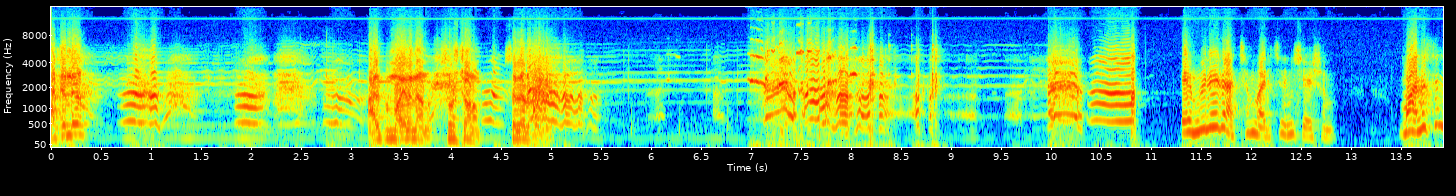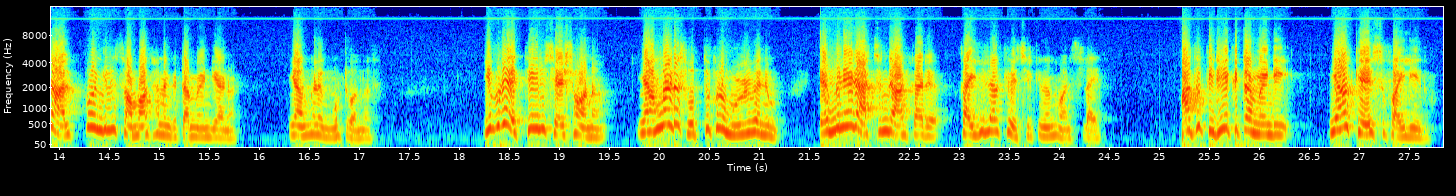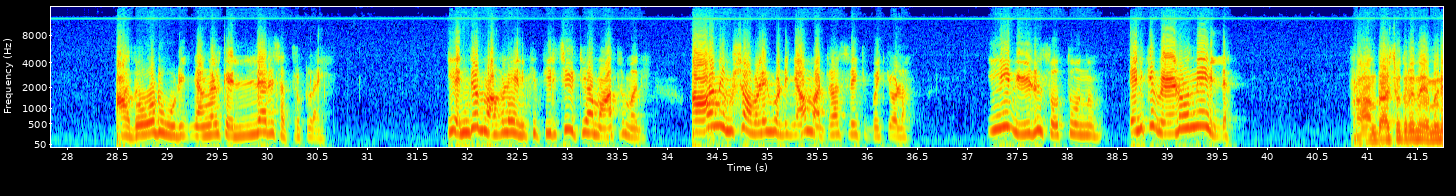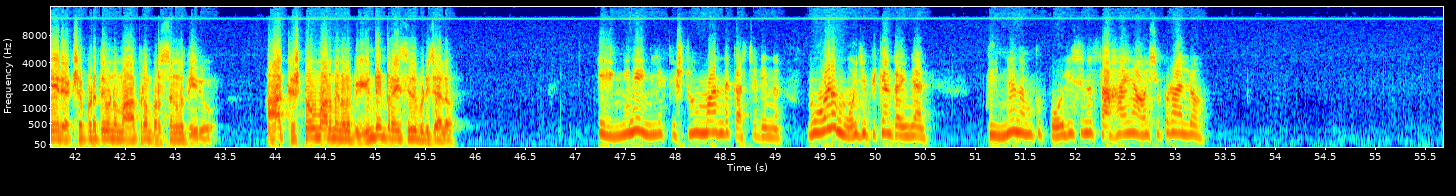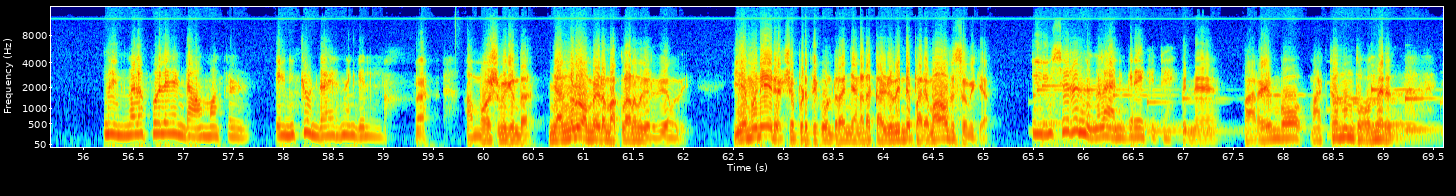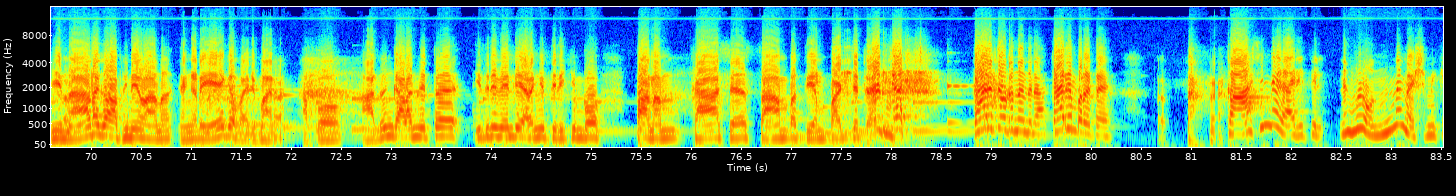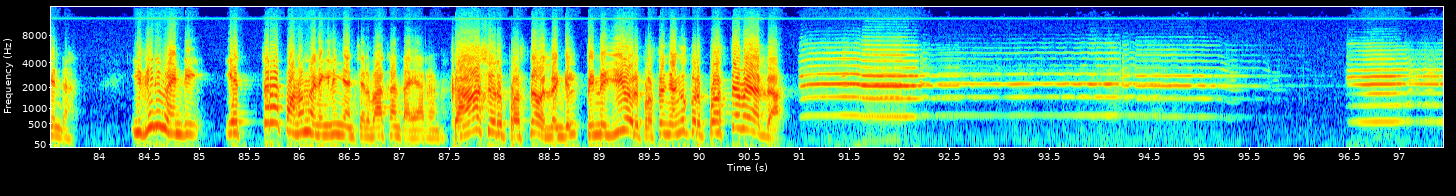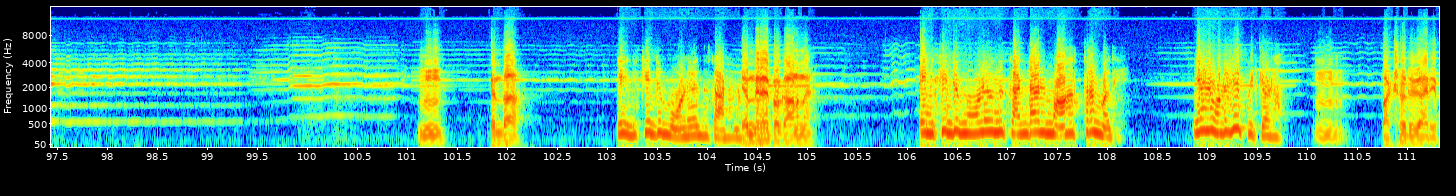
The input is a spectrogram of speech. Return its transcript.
അച്ഛന്റെ? അല്പം വയലനാണ്. സൂക്ഷിച്ചോണം. സെല്ലെടുത്തേക്ക് എമിനയുടെ അച്ഛൻ മരിച്ചതിന് ശേഷം മനസ്സിന് അല്പമെങ്കിലും സമാധാനം കിട്ടാൻ വേണ്ടിയാണ് ഞങ്ങൾ ഇങ്ങോട്ട് വന്നത്? ഇവിടെ എത്തിയതിനു ശേഷമാണ് ഞങ്ങളുടെ സ്വത്തുക്കൾ മുഴുവനും എമിനയുടെ അച്ഛന്റെ ആൾക്കാര് കയ്യിലാക്കി വെച്ചിരിക്കുന്നെന്ന് മനസ്സിലായത്. അത് തിരികെ കിട്ടാൻ വേണ്ടി ഞാൻ കേസ് ഫയൽ ചെയ്തു. അതോടുകൂടി ഞങ്ങൾക്ക് എല്ലാവരും ശത്രുക്കളായി. എന്റെ മകളെ എനിക്ക് തിരിച്ചു കിട്ടിയാൽ മാത്രം മതി. ആ നിമിഷം അവളെയും കൊണ്ട് ഞാൻ മദ്രാസിലേക്ക് പോയിക്കോളാം. ഈ വീടും സ്വത്തും ഒന്നും എനിക്ക് വേണമെന്നേ ഇല്ല. പ്രാന്താശുപത്രി യമുനയെ രക്ഷപ്പെടുത്തിക്കൊണ്ട് മാത്രം പ്രശ്നങ്ങൾ തീരുവോ? ആ കൃഷ്ണകുമാർ നിങ്ങൾ വീണ്ടും ട്രേസ് ചെയ്ത് പിടിച്ചാലോ? എങ്ങനെയെങ്കിലും കൃഷ്ണകുമാറിന്റെ കസ്റ്റഡിയിൽ നിന്ന് മോളെ മോചിപ്പിക്കാൻ കഴിഞ്ഞാൽ പിന്നെ നമുക്ക് പോലീസിന് സഹായം ആവശ്യപ്പെടാമല്ലോ. നിങ്ങളെപ്പോലെ രണ്ടാമക്കൾ എനിക്കുണ്ടായിരുന്നെങ്കിൽ അമ്മ വിഷമിക്കണ്ട. ഞങ്ങളും അമ്മയുടെ മക്കളാണെന്ന് കരുതിയാൽ മതി. യമുനയെ രക്ഷപ്പെടുത്തിക്കൊണ്ടുവരാൻ ഞങ്ങളുടെ കഴിവിന്റെ പരമാവധി ശ്രമിക്കാം. ഈശ്വരൻ നിങ്ങളെ അനുഗ്രഹിക്കട്ടെ. പിന്നെ പറയുമ്പോ മറ്റൊന്നും തോന്നരുത്. ഈ നാടക അഭിനയമാണ് ഞങ്ങളുടെ ഏക വരുമാനം. അപ്പോ അതും കളഞ്ഞിട്ട് ഇതിനു വേണ്ടി ഇറങ്ങിത്തിരിക്കുമ്പോ പണം കാശ് സാമ്പത്തികം ബഡ്ജറ്റ് കാര്യം ചോട്ടുന്നെന്തിനാ കാര്യം പറയട്ടെ. കാശിന്റെ കാര്യത്തിൽ നിങ്ങൾ ഒന്നും വിഷമിക്കണ്ട. ഇതിനു വേണ്ടി എത്ര പണം വേണമെങ്കിലും ഞാൻ ചെലവാക്കാൻ തയ്യാറാണ്. കാശ് ഒരു പ്രശ്നമല്ലെങ്കിൽ പിന്നെ ഈ ഒരു പ്രശ്നം ഞങ്ങൾക്കൊരു പ്രശ്നമേ അല്ല. എന്താ? എനിക്കെന്റെ മോളെ ഒന്ന് കാണണം. എന്തിനാ ഇപ്പൊ കാണുന്നേ? എനിക്കെന്റെ മോളെ ഒന്ന് കണ്ടാൽ മാത്രം മതി. ഞാൻ ഉടനെ പൊയ്ക്കോളാം. ഉം. പക്ഷെ ഒരു കാര്യം.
